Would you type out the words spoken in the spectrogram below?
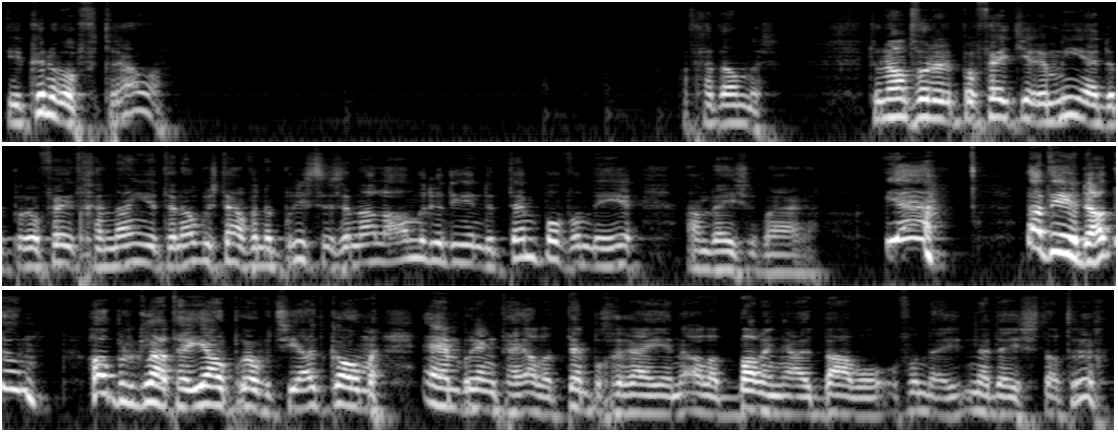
Hier kunnen we op vertrouwen. Wat gaat anders? Toen antwoordde de profeet Jeremia, de profeet Gananje, ten overstaan van de priesters en alle anderen die in de tempel van de Heer aanwezig waren. Ja, laat de Heer dat doen. Hopelijk laat hij jouw profetie uitkomen en brengt hij alle tempelgerijen en alle ballingen uit Babel van naar deze stad terug.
